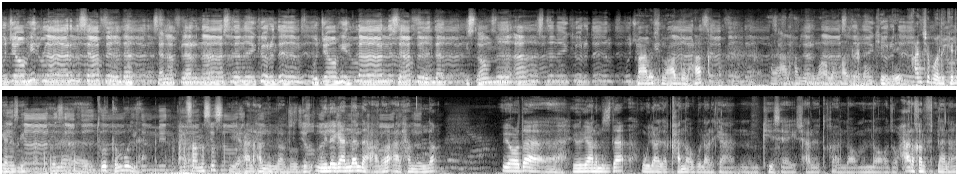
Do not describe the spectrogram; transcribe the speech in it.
mujohidlarning safida salaflar naslini ko'rdim mujohidlarning safida Islomni aslini ko'rdim Mani ismim Abdulhaq. Alhamdulillah Alloh fazli bilan keldik. Qancha bo'ldi kelganingizga? Endi 4 kun bo'ldi. Xursandmisiz? Ya, alhamdulillah bu biz o'ylagandan-da a'lo, alhamdulillah. U yoqda yurganimizda o'yladik qandoq bo'lar ekan, kelsak sharoit qandoq, bundoq edi. Har xil fitnalar,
